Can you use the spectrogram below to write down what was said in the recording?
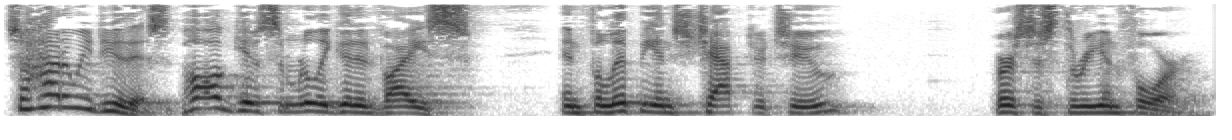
So how do we do this? Paul gives some really good advice in Philippians chapter 2, verses 3 and 4.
